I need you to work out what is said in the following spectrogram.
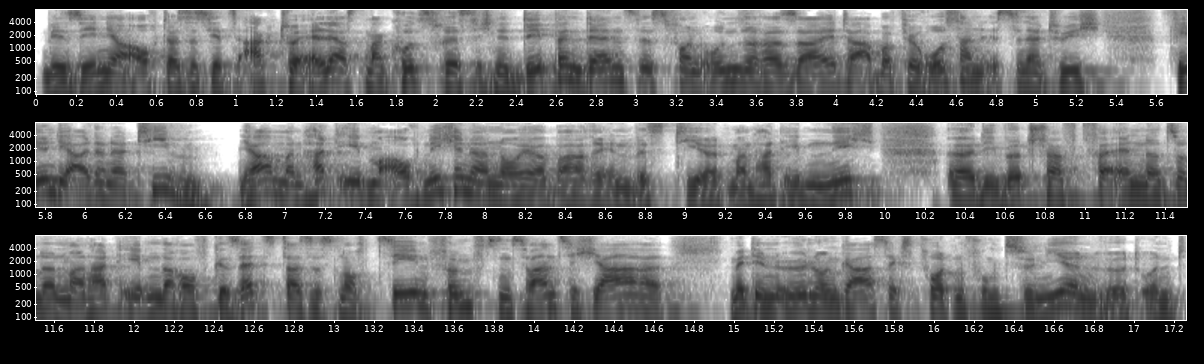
wir sehen ja auch, dass es jetzt aktuell erstmal kurzfristig eine Dependenz ist von unserer Seite. Aber für Russland ist natürlich, fehlen die Alternativen. Ja, man hat eben auch nicht in Erneuerbare investiert. Man hat eben nicht äh, die Wirtschaft verändert, sondern man hat eben darauf gesetzt, dass es noch 10, 15, 20 Jahre mit den Öl- und Gas Gasexporten funktionieren wird. Und,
